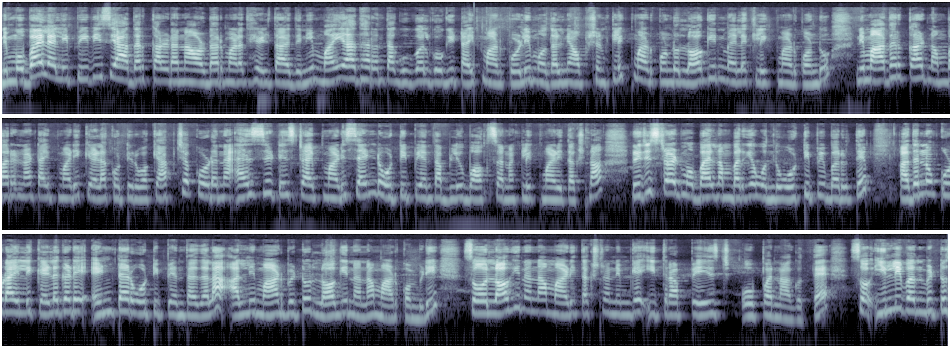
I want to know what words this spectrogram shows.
ನಿಮ್ಮ ಮೊಬೈಲಲ್ಲಿ ಪಿ ವಿ ಸಿ ಆಧಾರ್ ಕಾರ್ಡನ್ನು ಆರ್ಡರ್ ಮಾಡೋದು ಹೇಳ್ತಾ ಇದ್ದೀನಿ. ಮೈ ಆಧಾರ್ ಅಂತ ಗೂಗಲ್ಗೆ ಹೋಗಿ ಟೈಪ್ ಮಾಡ್ಕೊಳ್ಳಿ. ಮೊದಲನೇ ಆಪ್ಷನ್ ಕ್ಲಿಕ್ ಮಾಡಿಕೊಂಡು, ಲಾಗಿನ್ ಮೇಲೆ ಕ್ಲಿಕ್ ಮಾಡಿಕೊಂಡು, ನಿಮ್ಮ ಆಧಾರ್ ಕಾರ್ಡ್ ನಂಬರನ್ನು ಟೈಪ್ ಮಾಡಿ ಕೆಳಗೆ ಕೊಟ್ಟಿರುವ ಕ್ಯಾಪ್ಚರ್ ಕೋಡನ್ನು ಆಸ್ ಇಟ್ ಈಸ್ ಟೈಪ್ ಮಾಡಿ ಸೆಂಡ್ ಒ ಟಿ ಪಿ ಅಂತ ಬ್ಲೂ ಬಾಕ್ಸನ್ನು ಕ್ಲಿಕ್ ಮಾಡಿದ ತಕ್ಷಣ ರಿಜಿಸ್ಟರ್ಡ್ ಮೊಬೈಲ್ ನಂಬರ್ಗೆ ಒಂದು ಒ ಟಿ ಪಿ ಬರುತ್ತೆ. ಅದನ್ನು ಕೂಡ ಇಲ್ಲಿ ಕೆಳಗಡೆ ಎಂಟರ್ ಒ ಟಿ ಪಿ ಅಂತ ಇದೆಯಲ್ಲ, ಅಲ್ಲಿ ಮಾಡಿಬಿಟ್ಟು ಲಾಗಿನ್ ಅನ್ನು ಮಾಡ್ಕೊಂಬಿಡಿ. ಸೊ ಲಾಗಿನ್ ಅನ್ನು ಮಾಡಿದ ತಕ್ಷಣ ನಿಮಗೆ ಈ ಥರ ಪೇಜ್ ಓಪನ್ ಆಗುತ್ತೆ. ಸೊ ಇಲ್ಲಿ ಬಂದ್ಬಿಟ್ಟು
